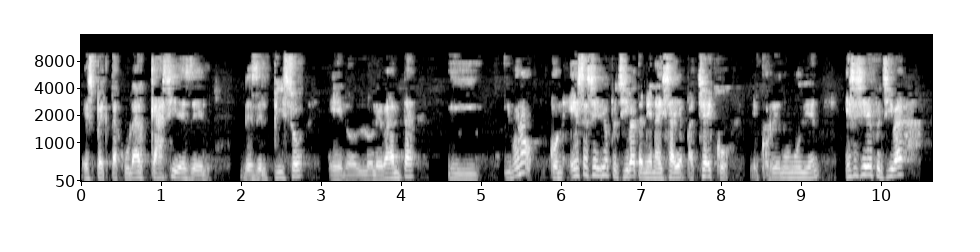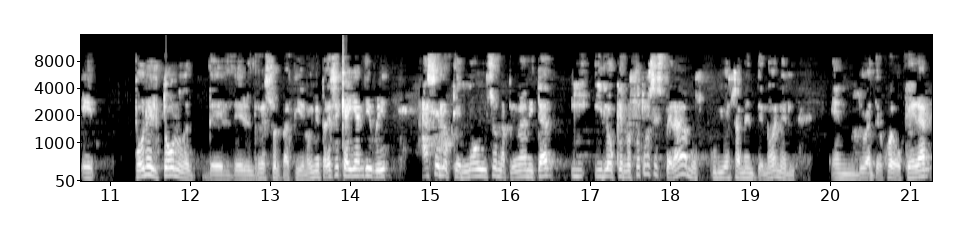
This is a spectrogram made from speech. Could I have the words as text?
espectacular casi desde el, desde el piso, eh, lo, lo, levanta y, y, bueno, con esa serie ofensiva también a Isaiah Pacheco eh, corriendo muy bien, esa serie ofensiva pone el tono del, del, resto del partido ¿no? y me parece que ahí Andy Reid hace lo que no hizo en la primera mitad y, y lo que nosotros esperábamos curiosamente ¿no? en el, en, durante el juego, que eran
